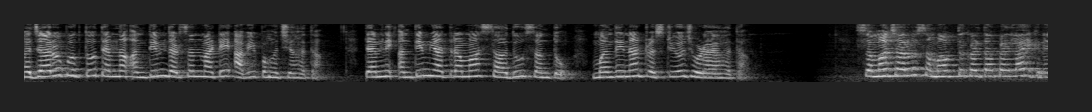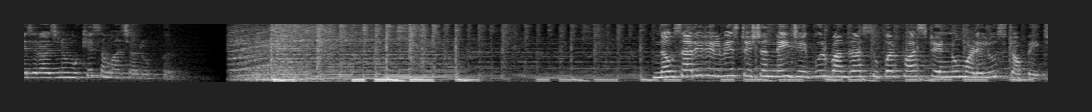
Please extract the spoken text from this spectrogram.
હજારો ભક્તો તેમના અંતિમ દર્શન માટે આવી પહોંચ્યા હતા. તેમની અંતિમ યાત્રામાં સાધુ, સંતો, મંદિરના ટ્રસ્ટીઓ જોડાયા હતા. સમાચારો સમાપ્ત કરતા પહેલા એક નજર આજના મુખ્ય સમાચારો ઉપર. નવસારી રેલવે સ્ટેશનને જયપુર બાંદ્રા સુપરફાસ્ટ ટ્રેનનું મળેલું સ્ટોપેજ.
